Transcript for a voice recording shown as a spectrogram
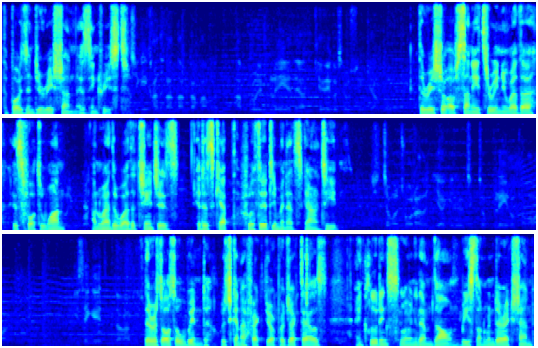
the poison duration is increased. The ratio of sunny to rainy weather is 4 to 1, and when the weather changes, it is kept for 30 minutes guaranteed. There is also wind, which can affect your projectiles, including slowing them down based on wind direction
